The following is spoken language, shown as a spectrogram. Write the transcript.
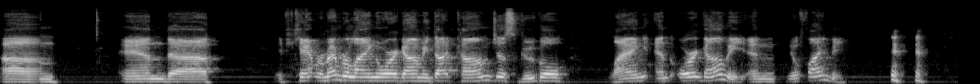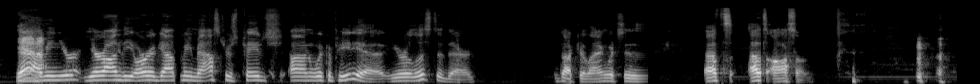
Um, and uh, if you can't remember langorigami.com, just Google Lang and Origami, and you'll find me. Yeah, Yeah. I mean you're you're on the Origami Masters page on Wikipedia. You're listed there, Dr. Lang, which is that's that's awesome.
